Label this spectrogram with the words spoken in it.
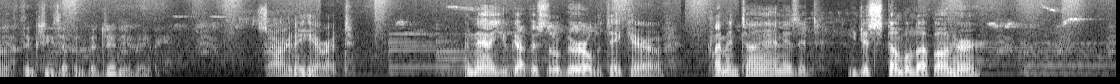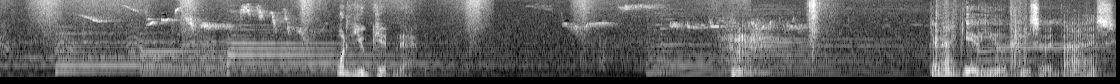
I think she's up in Virginia, maybe. Sorry to hear it. But now you've got this little girl to take care of. Clementine, is it? You just stumbled up on her? What are you getting at? Hmm. Can I give you a piece of advice?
